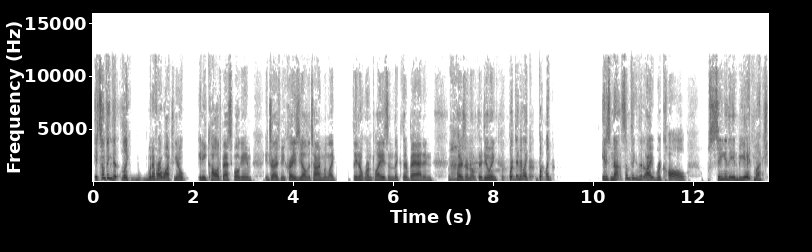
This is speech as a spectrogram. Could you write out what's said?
it's something that like whenever I watch you know any college basketball game, it drives me crazy all the time when like they don't run plays and like they're bad and players don't know what they're doing. But then like but like it is not something that I recall seeing in the NBA much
